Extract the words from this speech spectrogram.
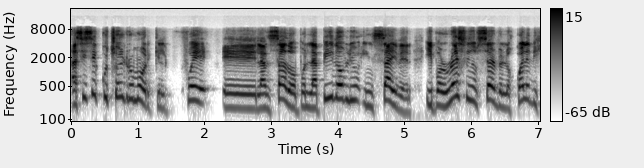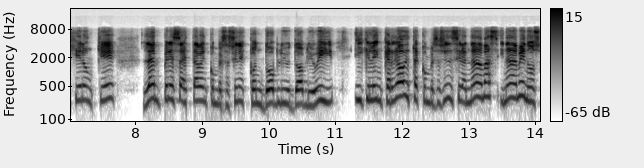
Así se escuchó el rumor que fue eh, lanzado por la PW Insider y por Wrestling Observer, los cuales dijeron que la empresa estaba en conversaciones con WWE y que el encargado de estas conversaciones era nada más y nada menos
